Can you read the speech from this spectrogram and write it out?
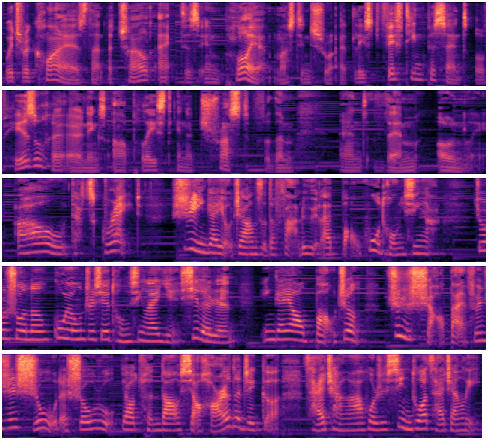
which requires that a child actor's employer must ensure at least 15% of his or her earnings are placed in a trust for them and them only. Oh, that's great. 是应该有这样子的法律来保护童星啊。 就是说呢，雇佣这些童星来演戏的人，应该要保证至少百分之十五的收入要存到小孩儿的这个财产啊，或者是信托财产里，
